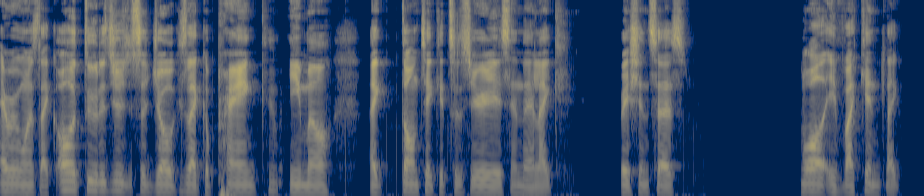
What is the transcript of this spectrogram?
everyone's like, "Oh, dude, it's just a joke. It's like a prank email. Like, don't take it too serious." And then like, Vision says, "Well, if I can like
